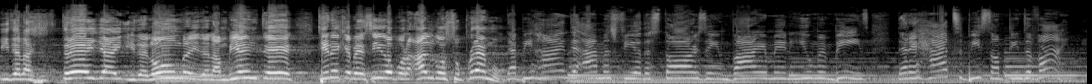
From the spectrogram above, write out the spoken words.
y de las estrellas y del hombre y del ambiente tiene que haber sido por algo supremo. That behind the atmosphere, the stars, the environment, human beings, that it had to be something divine.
